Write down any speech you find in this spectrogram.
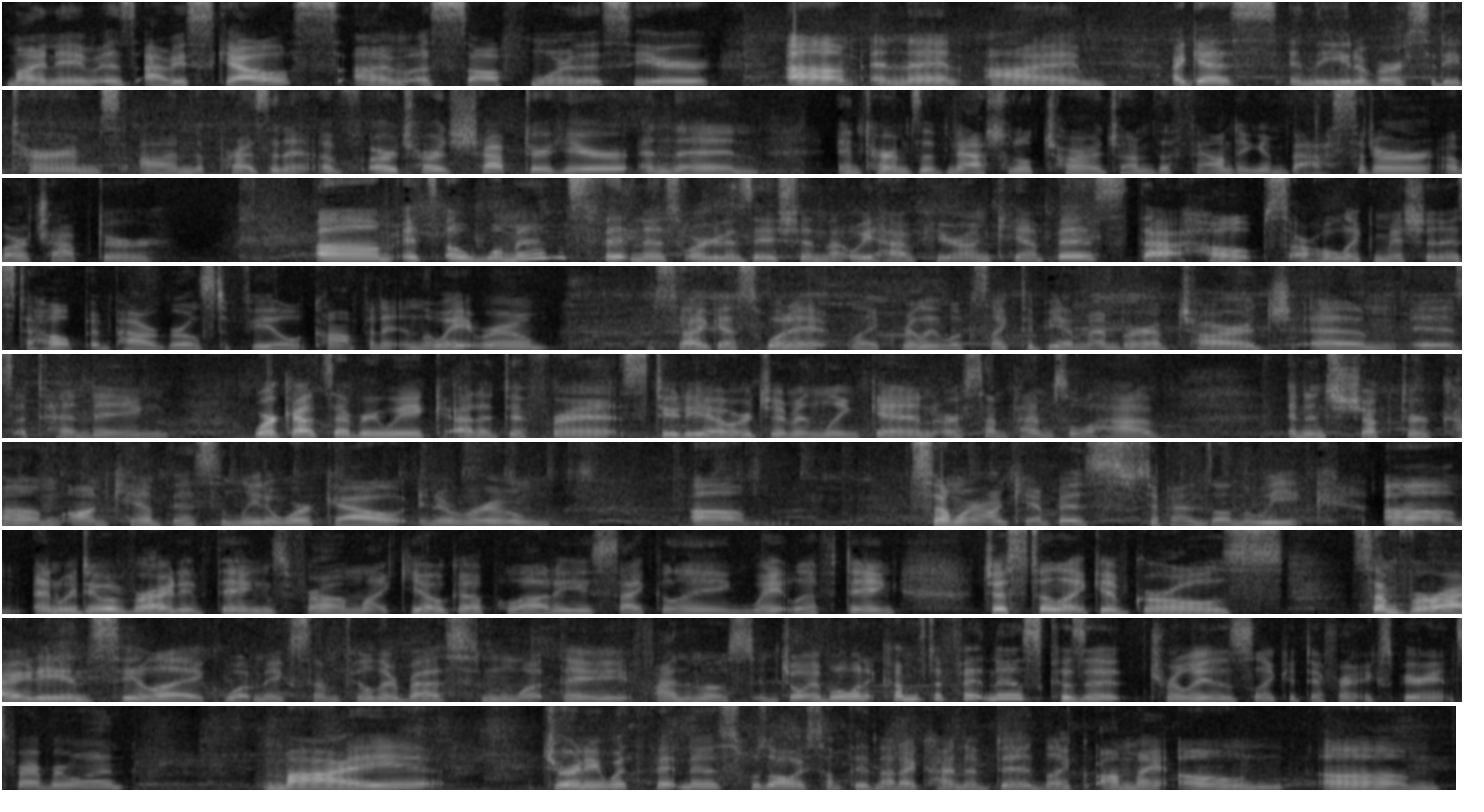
My name is Abby Skouse. I'm a sophomore this year. Um, and then I'm, I guess in the university terms, I'm the president of our Chaarg chapter here. And then in terms of national Chaarg, I'm the founding ambassador of our chapter. Um, it's a women's fitness organization that we have here on campus that helps, our whole like mission is to help empower girls to feel confident in the weight room. So I guess what it like really looks like to be a member of Chaarg um, is attending workouts every week at a different studio or gym in Lincoln, or sometimes we'll have an instructor come on campus and lead a workout in a room um, somewhere on campus, depends on the week. Um, and we do a variety of things from like yoga, Pilates, cycling, weightlifting, just to like give girls some variety and see like what makes them feel their best and what they find the most enjoyable when it comes to fitness because it truly is like a different experience for everyone. My journey with fitness was always something that I kind of did like on my own. Um,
